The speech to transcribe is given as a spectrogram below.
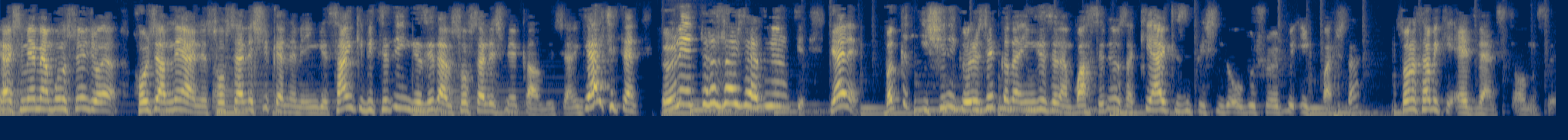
ya şimdi hemen bunu söyleyince hocam ne yani sosyalleşirken de mi İngiliz? Sanki bitirdi İngilizceyi de abi sosyalleşmeye kaldı. Yani gerçekten öyle enteresan şeyler duyuyorum ki. Yani bakın işini görecek kadar İngilizceden bahsediyorsak ki herkesin peşinde olduğu şöyle bir ilk başta. Sonra tabii ki advanced olması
